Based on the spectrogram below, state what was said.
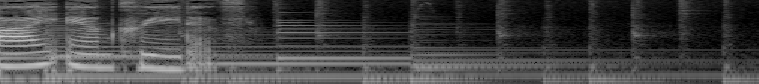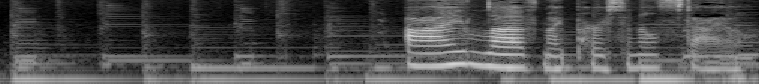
I am creative. I love my personal style.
